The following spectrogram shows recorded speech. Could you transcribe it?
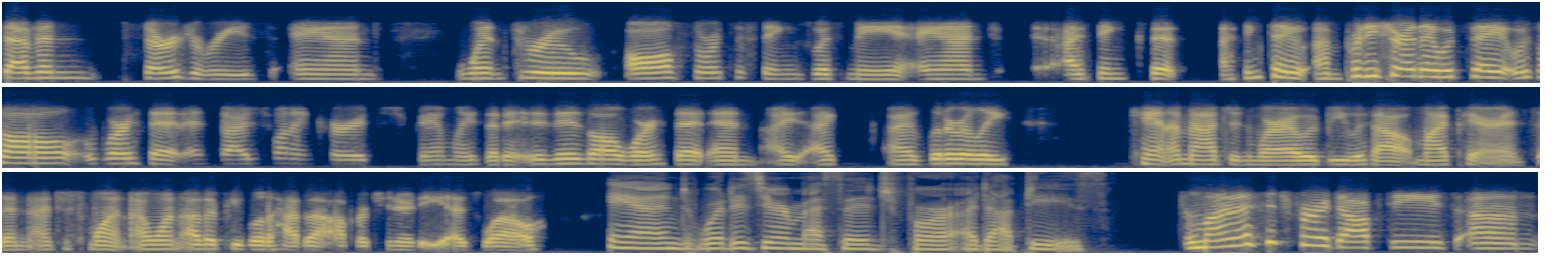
seven surgeries and went through all sorts of things with me and i think that i think they i'm pretty sure they would say it was all worth it. And so i just want to encourage families that it, it is all worth it and I, I i literally can't imagine where i would be without my parents and i just want i want other people to have that opportunity as well and what is your message for adoptees my message for adoptees um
